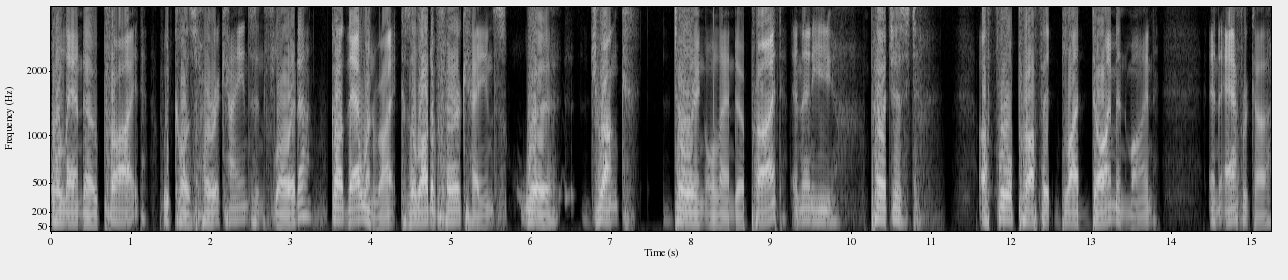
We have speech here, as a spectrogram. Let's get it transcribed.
Orlando Pride would cause hurricanes in Florida. got that one right because a lot of hurricanes were drunk during Orlando Pride, and then he purchased a for-profit blood diamond mine in Africa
